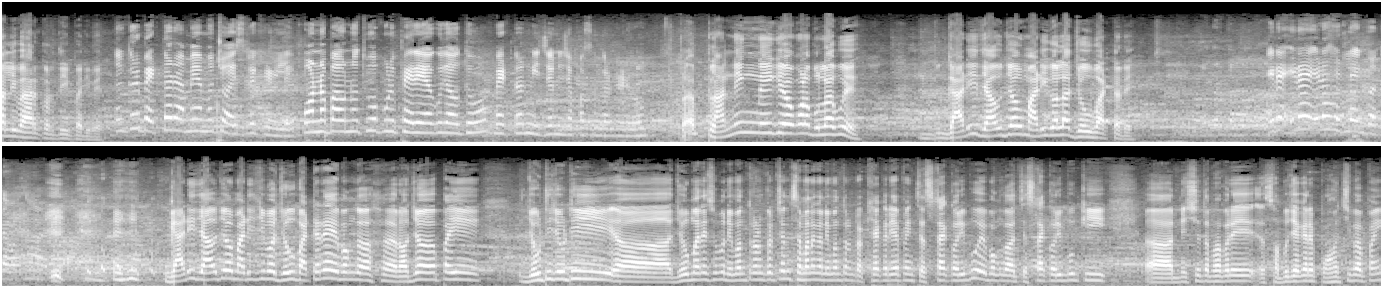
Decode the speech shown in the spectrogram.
ନାଲି ବାହାର କରିଦେଇ ପାରିବେ ତେଣୁକରି ବେଟର୍ ଆମେ ଆମ ଚଏସ୍ରେ କିଣିଲେ ପନ ପାଉନଥିବ ପୁଣି ଫେରେଇବାକୁ ଯାଉଥିବ ବେଟର୍ ନିଜ ନିଜ ପସନ୍ଦରେ କିଣିବ ପ୍ଲାନିଂ ନେଇକି ଆଉ କ'ଣ ବୁଲା ହୁଏ ଗାଡ଼ି ଯାଉ ଯାଉ ମାଡ଼ିଗଲା ଯେଉଁ ବାଟରେ ଗାଡ଼ି ଯାଉ ଯାଉ ମାଡ଼ିଯିବ ଯେଉଁ ବାଟରେ ଏବଂ ରଜ ପାଇଁ ଯେଉଁଠି ଯେଉଁଠି ଯେଉଁମାନେ ସବୁ ନିମନ୍ତ୍ରଣ କରିଛନ୍ତି ସେମାନଙ୍କ ନିମନ୍ତ୍ରଣ ରକ୍ଷା କରିବା ପାଇଁ ଚେଷ୍ଟା କରିବୁ ଏବଂ ଚେଷ୍ଟା କରିବୁ କି ନିଶ୍ଚିତ ଭାବରେ ସବୁ ଜାଗାରେ ପହଞ୍ଚିବା ପାଇଁ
